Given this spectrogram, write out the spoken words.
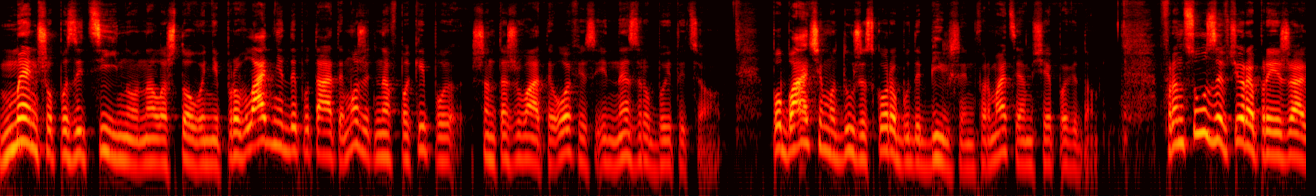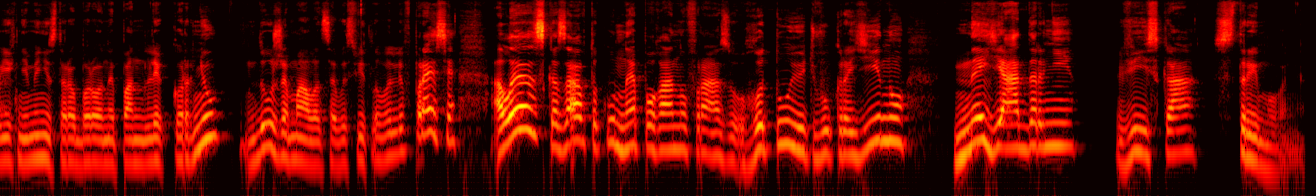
Менш опозиційно налаштовані провладні депутати можуть навпаки пошантажувати офіс і не зробити цього. Побачимо, дуже скоро буде більше інформації, я вам ще повідомлю. Французи вчора приїжджав їхній міністр оборони пан Ле Корню. Дуже мало це висвітлювали в пресі, але сказав таку непогану фразу: готують в Україну неядерні війська стримування.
